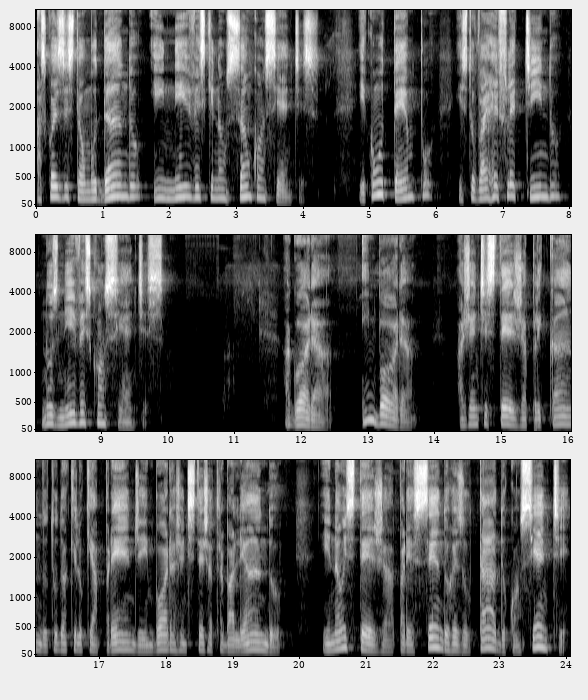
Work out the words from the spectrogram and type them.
As coisas estão mudando em níveis que não são conscientes. E com o tempo, isto vai refletindo nos níveis conscientes. Agora, embora a gente esteja aplicando tudo aquilo que aprende, embora a gente esteja trabalhando, e não esteja aparecendo o resultado consciente,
